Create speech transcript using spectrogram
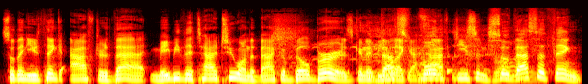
So then you think after that, maybe the tattoo on the back of Bill Burr is going to be like a well, half decent. So that's the thing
